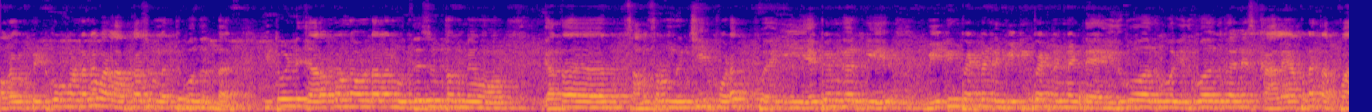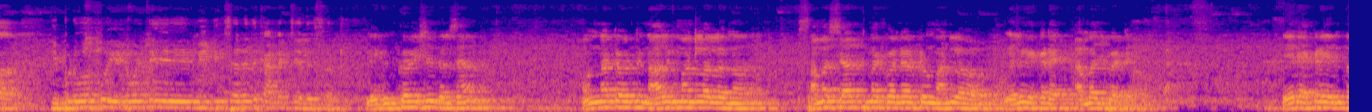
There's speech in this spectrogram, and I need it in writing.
ఒకళ్ళు పెట్టుకోకుండానే వాళ్ళ అవకాశం లబ్ధి పొందుతున్నారు. ఇటువంటి జరగకుండా ఉండాలనే ఉద్దేశంతో మేము గత సంవత్సరం నుంచి కూడా ఈ ఏపీఎం గారికి మీటింగ్ పెట్టండి మీటింగ్ పెట్టండి అంటే ఇదిగో అదిగో ఇదిగో అదిగో అనేసి కాలయాపనే తప్ప ఇప్పటి వరకు ఎటువంటి మీటింగ్స్ అనేది కండక్ట్ చేయలేదు సార్. మీకు ఇంకో విషయం తెలుసా? ఉన్నటువంటి నాలుగు మండలాల్లోనూ సమస్యాత్మకమైనటువంటి మండలం వెలుగు ఇక్కడే అంబాజీపేట. వేరే ఎక్కడ ఇంత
